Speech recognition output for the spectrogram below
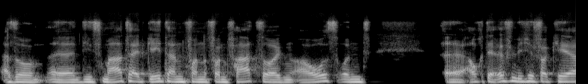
Also äh, die Smartheit geht dann von, von Fahrzeugen aus und äh, auch der öffentliche Verkehr,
